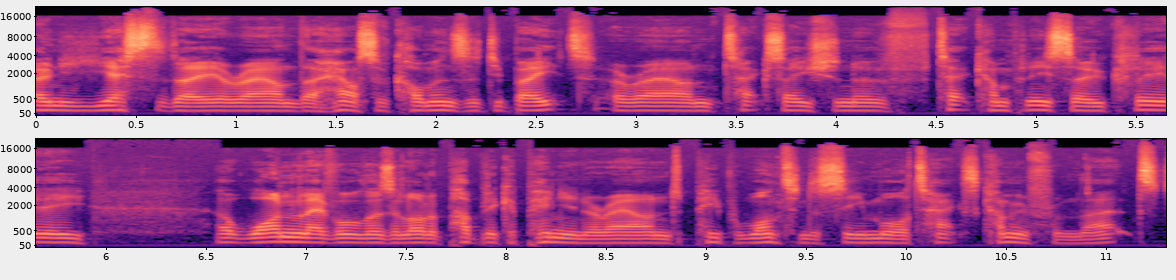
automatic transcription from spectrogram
only yesterday around the House of Commons a debate around taxation of tech companies. So clearly, at one level, there's a lot of public opinion around people wanting to see more tax coming from that.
